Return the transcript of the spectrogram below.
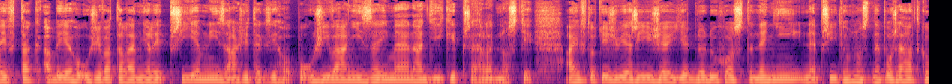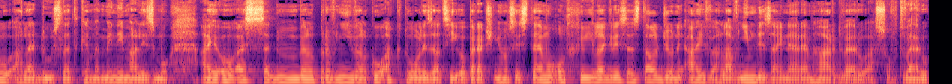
Ive tak, aby jeho uživatelé měli příjemný zážitek z jeho používání, zejména díky přehlednosti. Ive totiž věří, že jednoduchost není nepřítomnost nepořádku, ale důsledkem minimalismu. iOS 7 byl první velkou aktualizací operačního systému od chvíle, kdy se stal Johnny Ive hlavním designérem hardwareu a softwaru.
